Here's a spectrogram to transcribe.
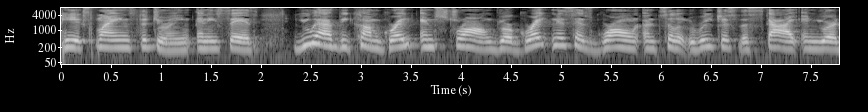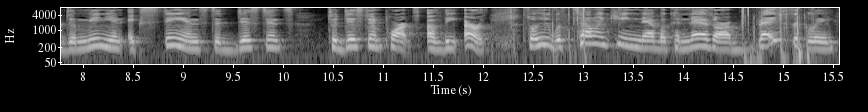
he explains the dream and he says, You have become great and strong. Your greatness has grown until it reaches the sky, and your dominion extends to distance to distant parts of the earth. So he was telling King Nebuchadnezzar basically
